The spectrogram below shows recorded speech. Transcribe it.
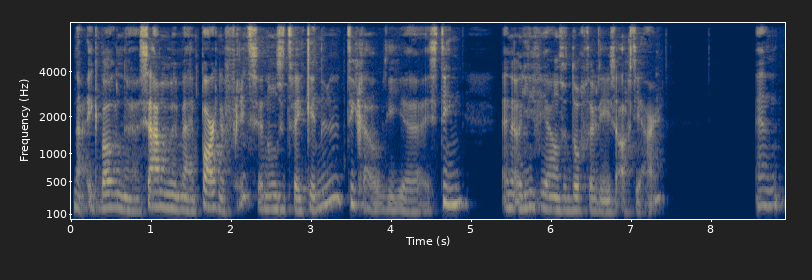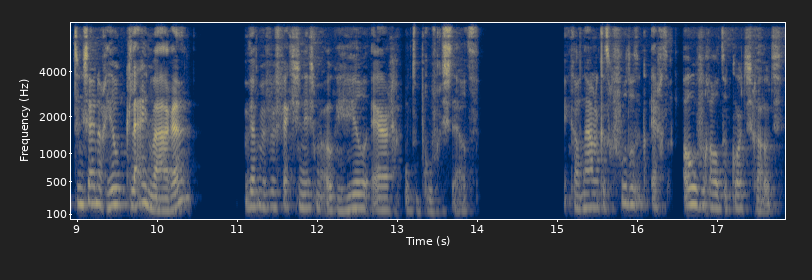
Nou, ik woon uh, samen met mijn partner Frits en onze twee kinderen. Tigo, die uh, is tien. En Olivia, onze dochter, die is acht jaar. En toen zij nog heel klein waren, werd mijn perfectionisme ook heel erg op de proef gesteld. Ik had namelijk het gevoel dat ik echt overal tekort schoot.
